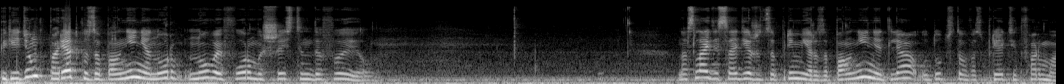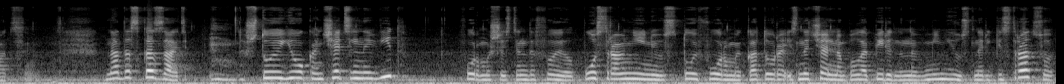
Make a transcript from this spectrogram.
Перейдем к порядку заполнения норм новой формы 6 НДФЛ. На слайде содержится пример заполнения для удобства восприятия информации. Надо сказать, что ее окончательный вид – формы 6 НДФЛ по сравнению с той формой, которая изначально была передана в Минюст на регистрацию,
